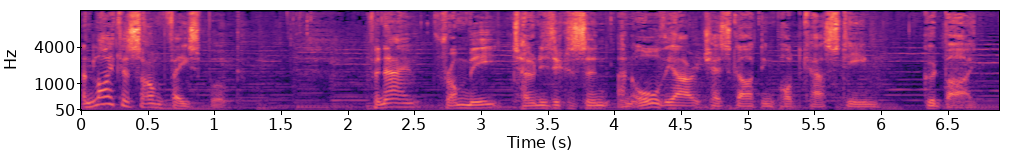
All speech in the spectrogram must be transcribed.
and like us on Facebook. For now, from me, Tony Dickerson, and all the RHS Gardening Podcast team, goodbye.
